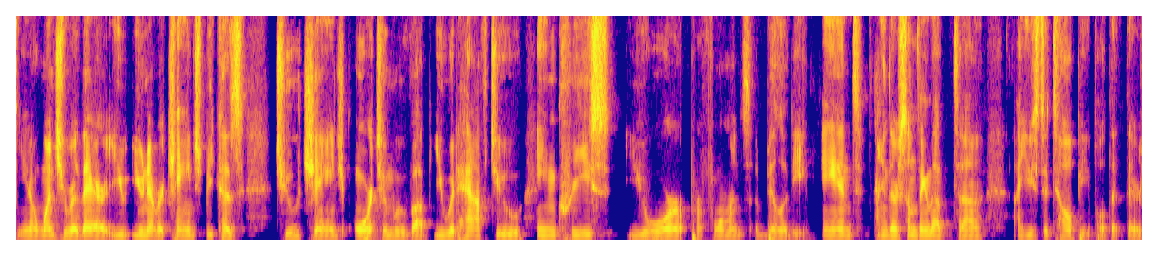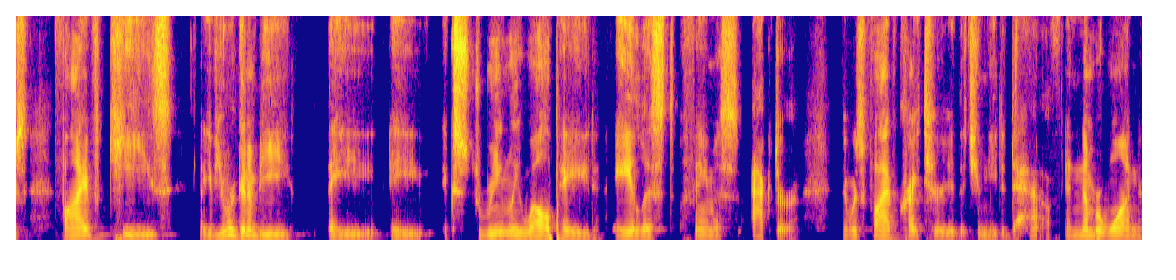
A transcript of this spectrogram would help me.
you know, once you were there, you you never changed because to change or to move up, you would have to increase your performance ability. And, and there's something that uh, I used to tell people that there's five keys. Like if you were going to be a a extremely well paid A list famous actor, there was five criteria that you needed to have. And number one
